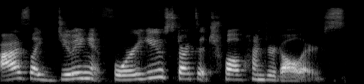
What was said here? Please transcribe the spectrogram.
as like doing it for you, starts at twelve hundred dollars.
